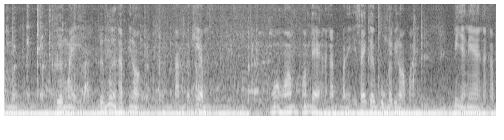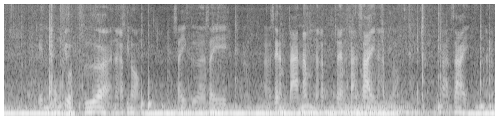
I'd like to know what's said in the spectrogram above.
ตำเครื่องใหม่เครื่องมือครับพี่น้องตำกระเทียมหัวหอมหอมแดงนะครับวันนี้ใส่เครื่องปรุงด้วยพี่น้องบ้านนี้มีอย่างแน่นะครับ เป็นผงจุดเกลือนะครับ พี่น้องใส่เกลือใส่ใส่น้ำตาลน้ำนะครับใส่น้ำตาลทรายนะครับพี่น้องน้ำตาลทรายนะครับ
